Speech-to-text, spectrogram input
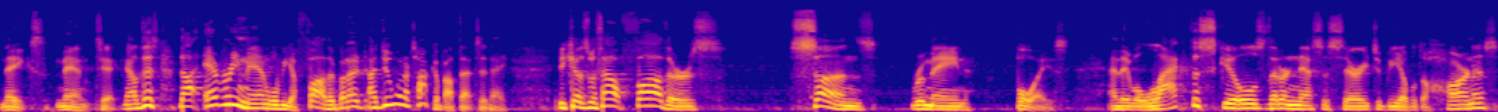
makes men tick. Now, this, not every man will be a father, but I, I do want to talk about that today. Because without fathers, sons remain boys. And they will lack the skills that are necessary to be able to harness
